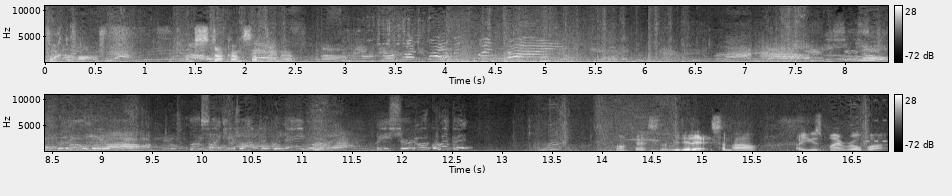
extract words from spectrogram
Fuck off! I'm stuck on something now. Robot fighting split time! Looks like you dropped a grenade. Be sure to equip it. Okay, so we did it somehow. I used my robot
